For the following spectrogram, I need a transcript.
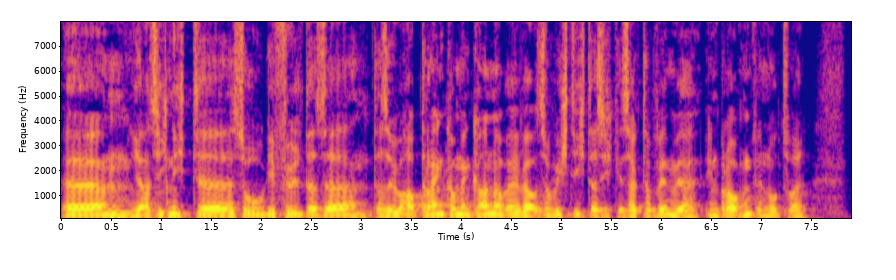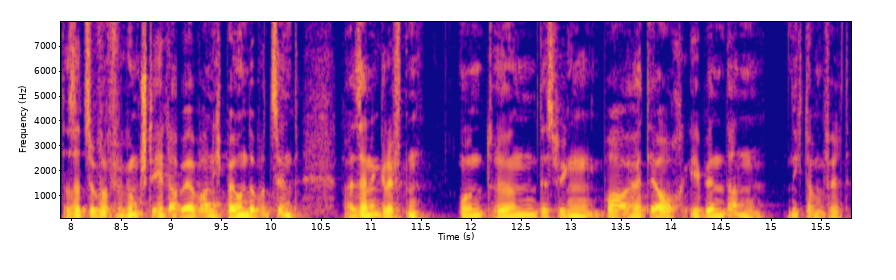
ähm, ja, sich nicht äh, so gefühlt, dass er, dass er überhaupt reinkommen kann. Aber er war so wichtig, dass ich gesagt habe, wenn wir ihn brauchen für Notfall, dass er zur Verfügung steht. Aber er war nicht bei 100 Prozent bei seinen Kräften. Und ähm, deswegen war heute auch eben dann nicht auf dem Feld.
